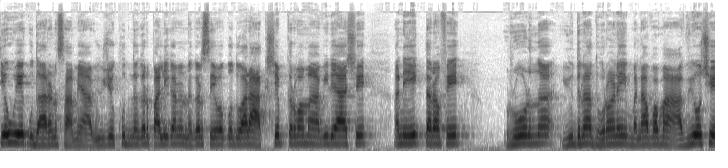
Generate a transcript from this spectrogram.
તેવું એક ઉદાહરણ સામે આવ્યું છે. ખુદ નગરપાલિકાના નગરસેવકો દ્વારા આક્ષેપ કરવામાં આવી રહ્યા છે અને એક તરફે રોડના યુદ્ધના ધોરણે બનાવવામાં આવ્યો છે.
